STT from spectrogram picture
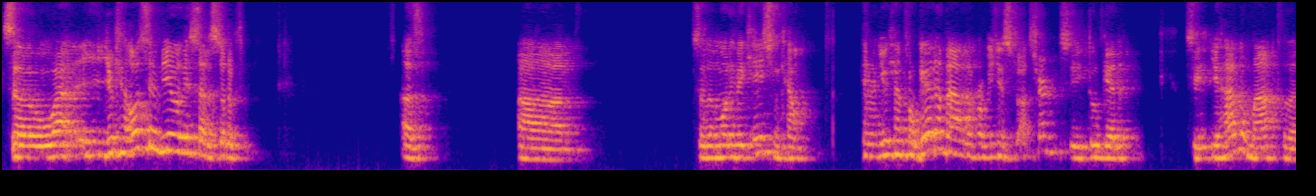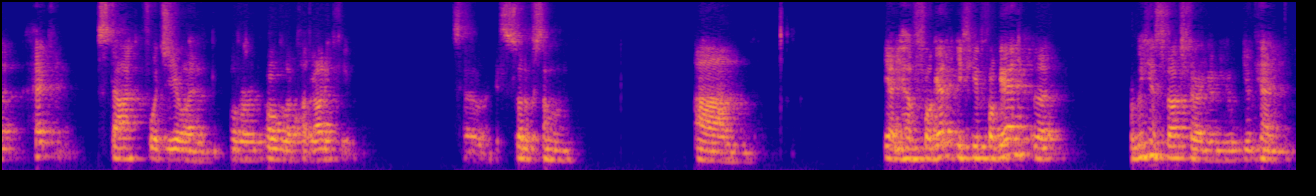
so uh, you can also view this as sort of as uh, so the modification can, can you can forget about the Hermitian structure. So you do get so you have a map to the Hecke stack for GON over, over the quadratic field. So it's sort of some, um, yeah, you have forget, if you forget the Hermitian structure, you, you, you can,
